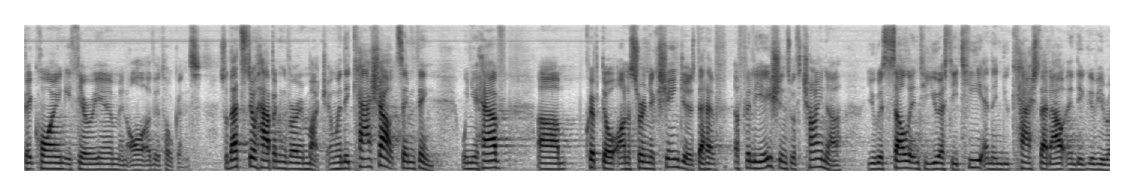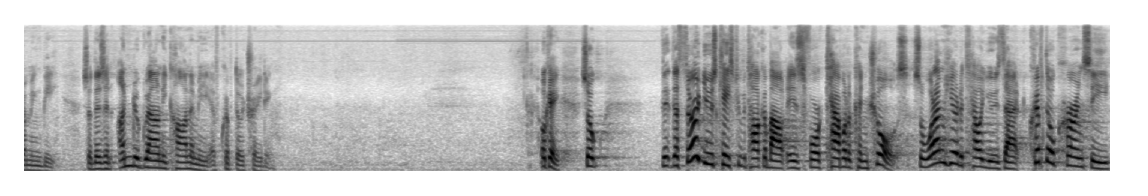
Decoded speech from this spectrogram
Bitcoin, Ethereum, and all other tokens. So that's still happening very much. And when they cash out, same thing. When you have um, crypto on certain exchanges that have affiliations with China, you could sell it into USDT and then you cash that out and they give you renminbi. So there's an underground economy of crypto trading. Okay, so the, the third use case people talk about is for capital controls. So what I'm here to tell you is that cryptocurrency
